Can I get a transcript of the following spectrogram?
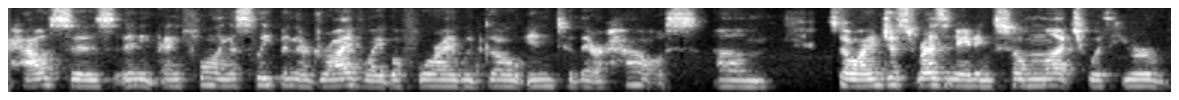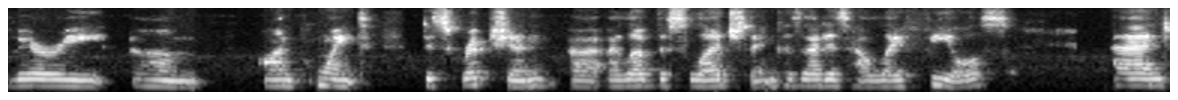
houses and, and falling asleep in their driveway before I would go into their house. Um, so I'm just resonating so much with your very um, on point description. Uh, I love the sludge thing because that is how life feels. And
